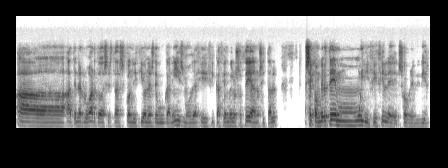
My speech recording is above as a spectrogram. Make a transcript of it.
a, tener lugar todas estas condiciones de vulcanismo, de acidificación de los océanos y tal, se convierte muy difícil eh, sobrevivir.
